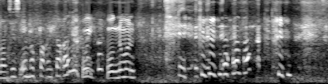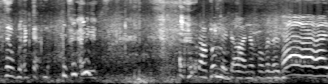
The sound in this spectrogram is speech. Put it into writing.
Francis, eh, magpakita ka na. Uy, wag naman. Sobrang ka na. Tapos, dadaanan pa pala. Hi!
